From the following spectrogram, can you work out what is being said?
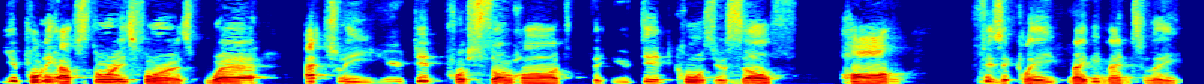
you probably have stories for us where actually you did push so hard that you did cause yourself harm physically, maybe mentally,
